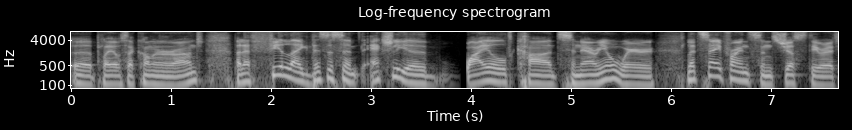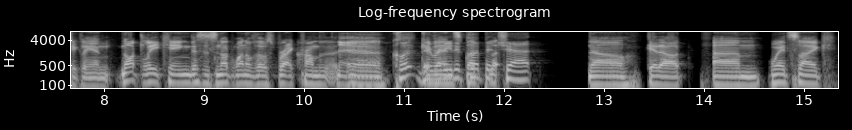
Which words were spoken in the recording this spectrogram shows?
uh, playoffs are coming around. But I feel like this is a, actually a wild card scenario where, let's say, for instance, just theoretically, and not leaking. This is not one of those breadcrumb. Uh, Yeah. Cli- get ready to clip but it, le- chat. no, get out. Um, where it's like,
